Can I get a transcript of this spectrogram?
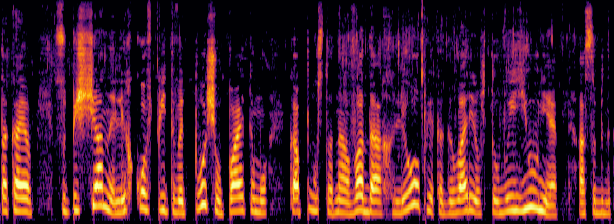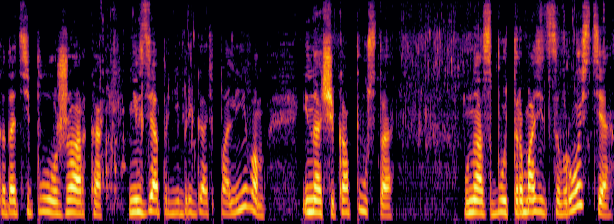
такая супесчаная, легко впитывает почву, поэтому капуста на водах лёб. Я как говорил, что в июне, особенно когда тепло, жарко, нельзя пренебрегать поливом, иначе капуста у нас будет тормозиться в росте,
